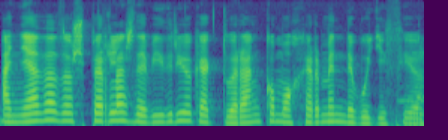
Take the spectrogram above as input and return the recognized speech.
Añada dos perlas de vidrio que actuarán como germen de ebullición.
